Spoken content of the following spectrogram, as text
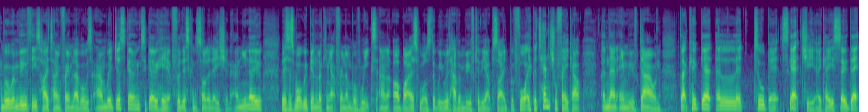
we'll remove these high time frame levels and we're just going to go here for this consolidation. And you know this is what we've been looking at for a number of weeks and our bias was that we would have a move to the upside before a potential fake out and then a move down. That could get a little bit sketchy okay? So there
